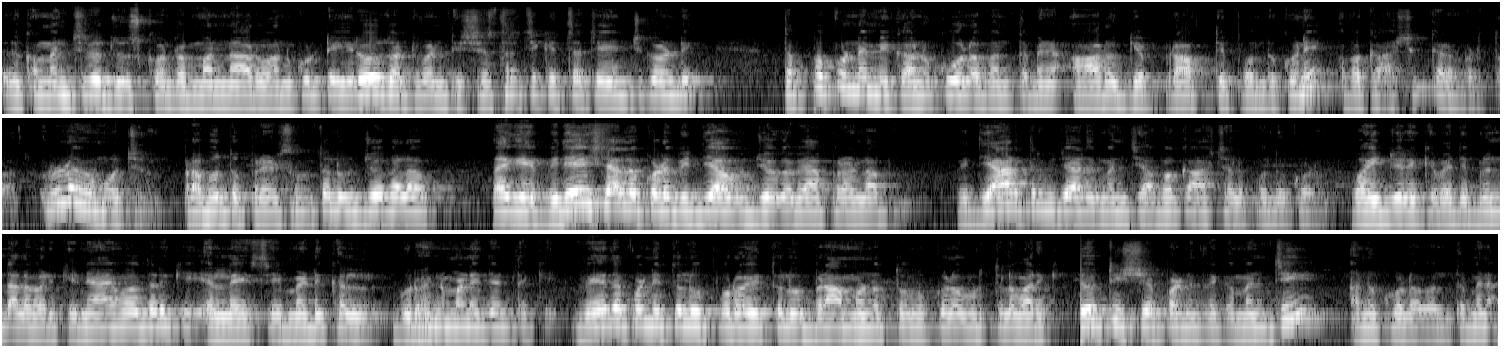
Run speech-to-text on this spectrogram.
ఇది ఒక మంచిలో చూసుకొని రమ్మన్నారు అనుకుంటే ఈరోజు అటువంటి శస్త్రచికిత్స చేయించుకోండి. తప్పకుండా మీకు అనుకూలవంతమైన ఆరోగ్య ప్రాప్తి పొందుకునే అవకాశం కనబడుతోంది. రుణ విమోచనం. ప్రభుత్వ ప్రైవేట్ సంస్థలు ఉద్యోగాల అలాగే విదేశాల్లో కూడా విద్యా ఉద్యోగ వ్యాపార లాభం విద్యార్థి విద్యార్థి మంచి అవకాశాలు పొందుకోవడం. వైద్యులకి వైద్య బృందాల వారికి న్యాయవాదులకి ఎల్ఐసి మెడికల్ గృహ నిర్మాణ ఏజెంట్లకి వేద పండితులు పురోహితులు బ్రాహ్మణత్వం కులవృత్తుల వారికి జ్యోతిష్య పండితులకి మంచి అనుకూలవంతమైన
